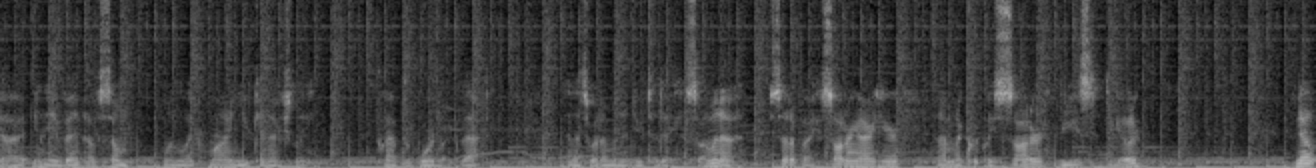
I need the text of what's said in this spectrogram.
uh, in the event of someone like mine, you can actually clamp the board like that. And that's what I'm going to do today. So I'm going to set up a soldering iron here, and I'm going to quickly solder these together. Now,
